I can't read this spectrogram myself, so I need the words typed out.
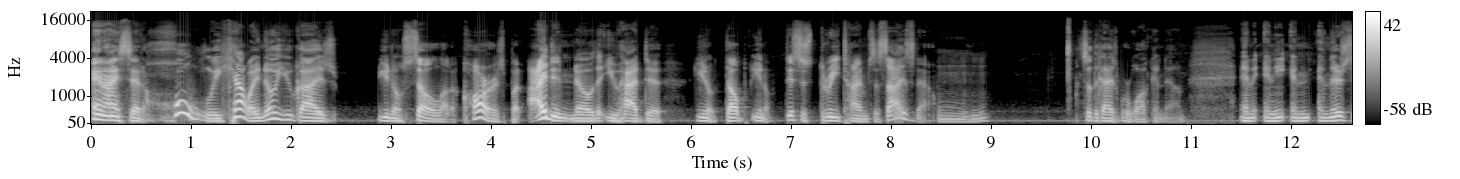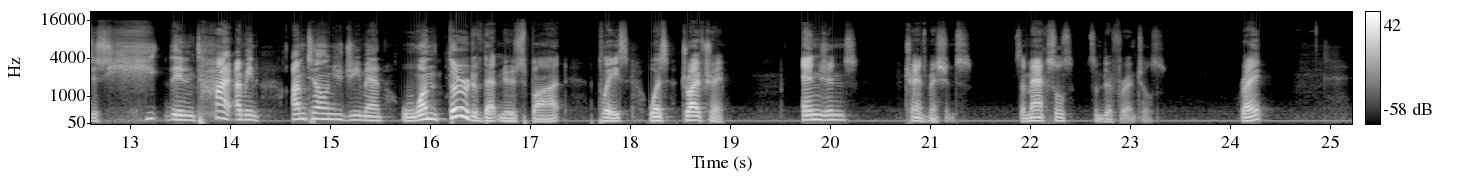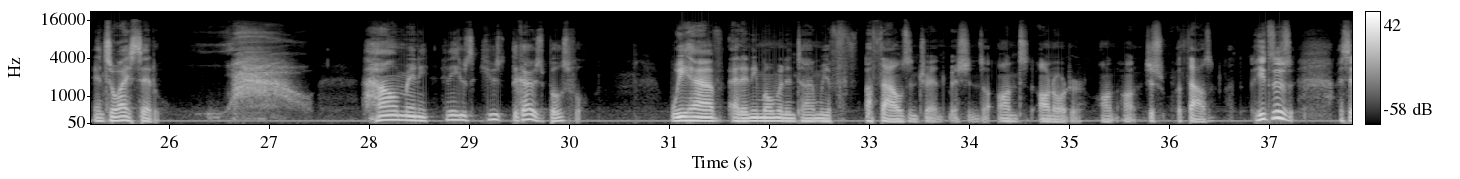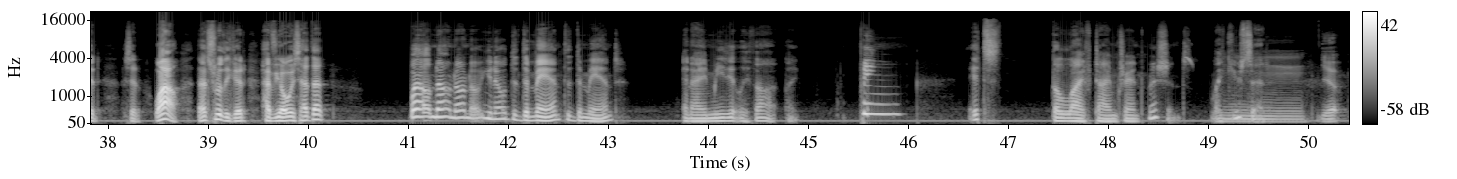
And I said, Holy cow, I know you guys, you know, sell a lot of cars, but I didn't know that you had to, you know, double, you know, this is three times the size now. Mm-hmm. So the guys were walking down, and and he, and and there's this hu- the entire. I mean, I'm telling you, G man, one third of that new spot place was drivetrain, engines, transmissions, some axles, some differentials, right? And so I said, "Wow, how many?" And he was he was the guy was boastful. We have at any moment in time we have a thousand transmissions on on order on, on just a thousand. He says, I said I said, "Wow, that's really good. Have you always had that?" Well, no, no, no. You know the demand, the demand, and I immediately thought like, "Bing!" It's the lifetime transmissions, like you said. Mm, yep.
